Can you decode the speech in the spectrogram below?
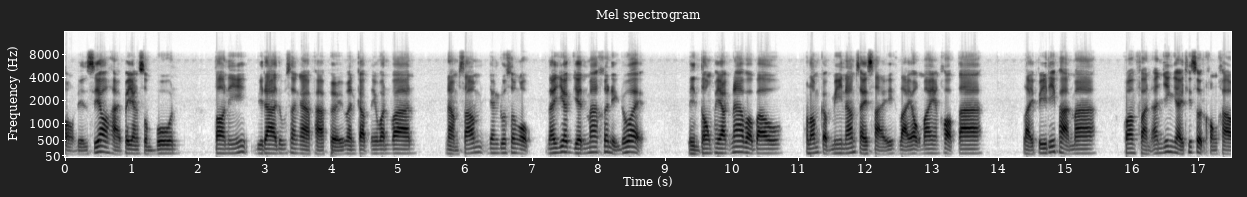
ของเหรนเซี่ยวหายไปอย่างสมบูรณ์ ตอนนี้บิดาดูสง่าผ่าเผยเหมือนกับในวันวาน หนำซ้ำยังดูสงบและเยือกเย็นมากขึ้นอีกด้วย หลินตงพยักหน้าเบาๆ พร้อมกับมีน้ำใสๆไหลออกมายังขอบตา หลายปีที่ผ่านมา ความฝันอันยิ่งใหญ่ที่สุดของเขา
